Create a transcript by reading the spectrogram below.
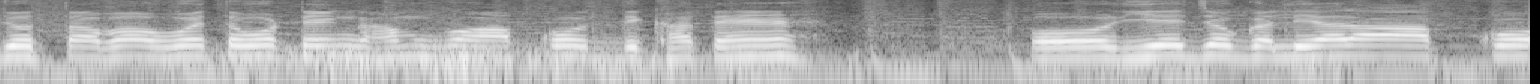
जो तबाह हुए तो वो टैंक हम आपको दिखाते हैं। और ये जो गलियारा आपको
